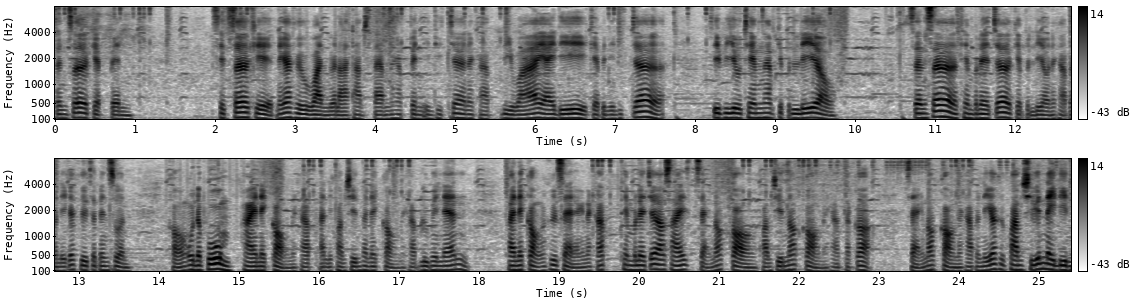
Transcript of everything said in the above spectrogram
sensor เก็บเป็น sensor case นี่ก็คือวันเวลา time stamp นะครับ เป็น integer นะครับ device id เก็บเป็น integer cpu temp นะครับ เก็บเป็น real sensor temperature เก็บเป็น real นะครับ อันนี้ก็คือจะเป็นส่วนของอุณหภูมิภายในกล่องนะครับ อันนี้ความชื้นภายในกล่องนะครับ luminance ภายในกล่องก็คือแสงนะครับ temperature outside แสงนอกกล่อง ความชื้นนอกกล่องนะครับ แล้วก็แสงนอกกล่องนะครับ อันนี้ก็คือความชื้นในดิน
